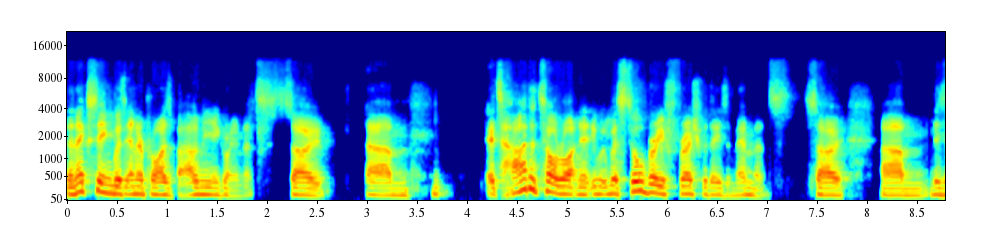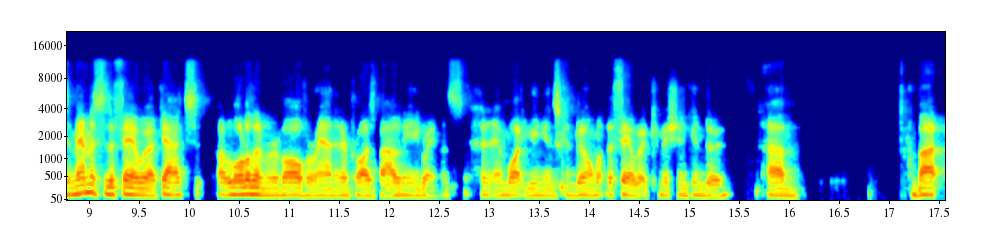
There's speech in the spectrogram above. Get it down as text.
the next thing with enterprise bargaining agreements. So um, it's hard to tell right now. We're still very fresh with these amendments. So um, these amendments to the Fair Work Act, a lot of them revolve around enterprise bargaining agreements and, and what unions can do and what the Fair Work Commission can do. Um, but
